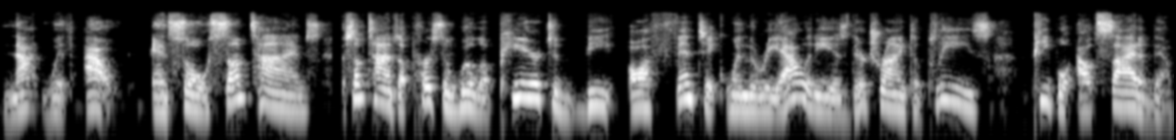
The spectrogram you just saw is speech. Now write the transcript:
not without. And so sometimes, sometimes a person will appear to be authentic when the reality is they're trying to please people outside of them.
